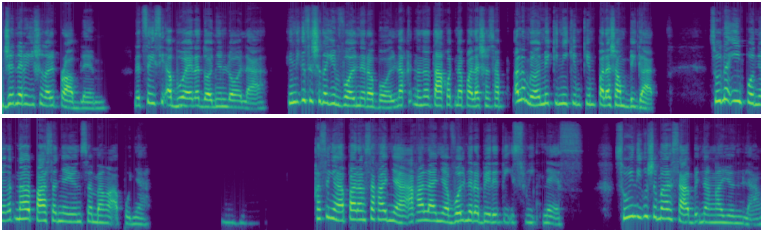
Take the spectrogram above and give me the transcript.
generational problem. Let's say si abuela doon, yung lola, hindi kasi siya naging vulnerable, nak- natatakot na pala siya sa, alam mo yun, may kinikimkim pala siyang bigat. So, naipon yun at napasa niya yun sa mga apo niya. Mhm. Kasi nga parang sa kanya, akala niya vulnerability is weakness. So hindi ko siya masasabi na ngayon lang.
